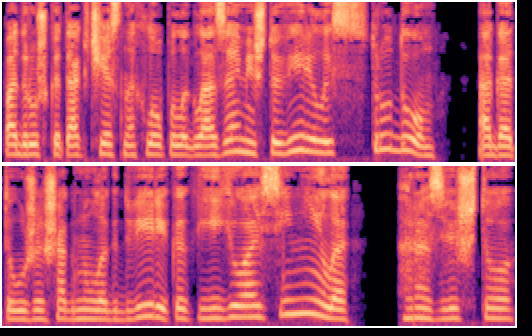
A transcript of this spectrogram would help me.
Подружка так честно хлопала глазами, что верилась с трудом. Агата уже шагнула к двери, как ее осенило. Разве что...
